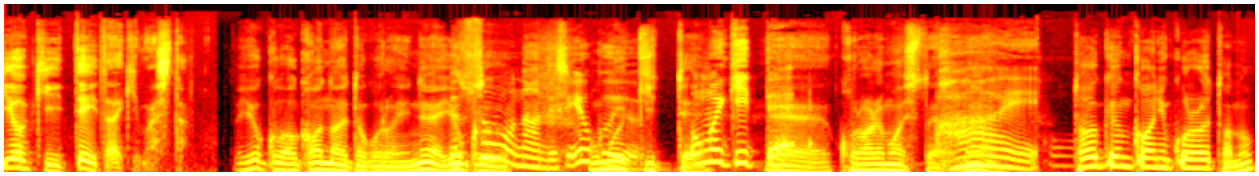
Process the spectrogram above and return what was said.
音気を聞いていただきました。よくわかんないところにねよくそうなんです。よく思い切って思い切って、ええ来られましたよね、はい。体験会に来られたの？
